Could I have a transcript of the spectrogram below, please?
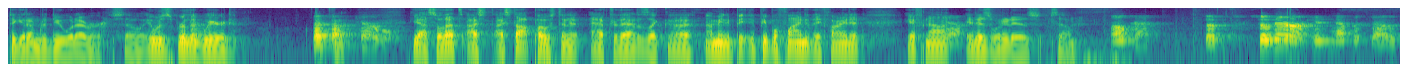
to get him to do whatever. So it was really weird. That sounds terrible. Yeah, so that's I, I stopped posting it after that. It's like, uh, I mean, if, if people find it, they find it. If not, Yeah. it is what it is. So Okay. So, so there are hidden episodes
